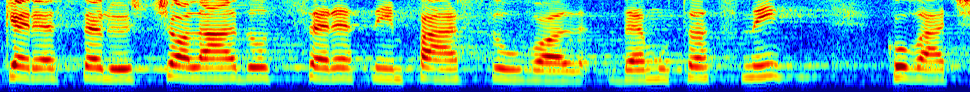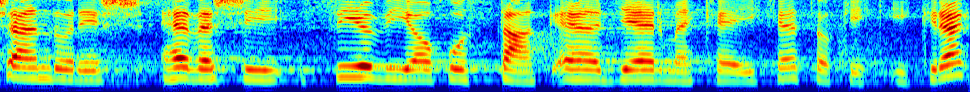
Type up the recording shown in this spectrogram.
Keresztelős családot szeretném pár szóval bemutatni. Kovács Sándor és Hevesi Szilvia hozták el gyermekeiket, akik ikrek,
